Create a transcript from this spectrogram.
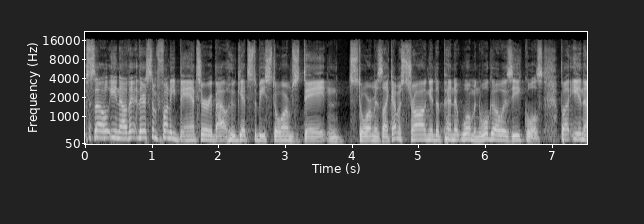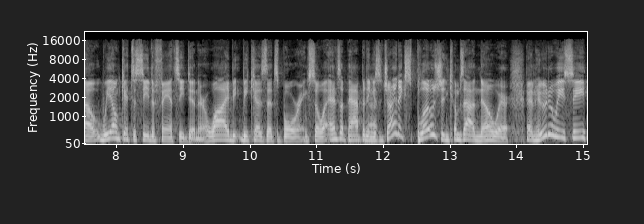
so you know there, there's some funny banter about who gets to be storm's date and storm is like i'm a strong independent woman. We'll go as equals. But you know we don't get to see the fancy dinner why Be- because that's boring so what ends up happening is a giant explosion comes out of nowhere and who do we see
